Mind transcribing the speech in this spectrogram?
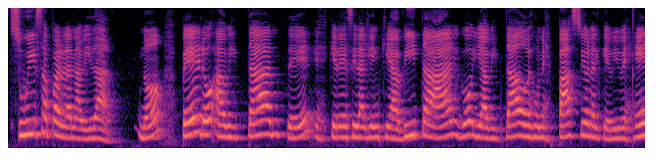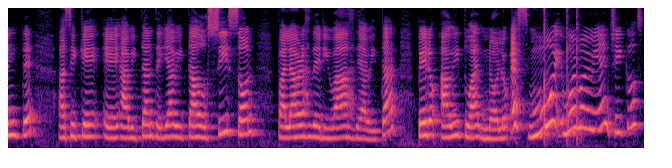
Suiza para Navidad, ¿no? Pero habitante quiere decir alguien que habita algo y habitado es un espacio en el que vive gente Así que eh, habitante y habitado sí son palabras derivadas de habitar, pero habitual no lo es. Muy, muy, muy bien, chicos,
